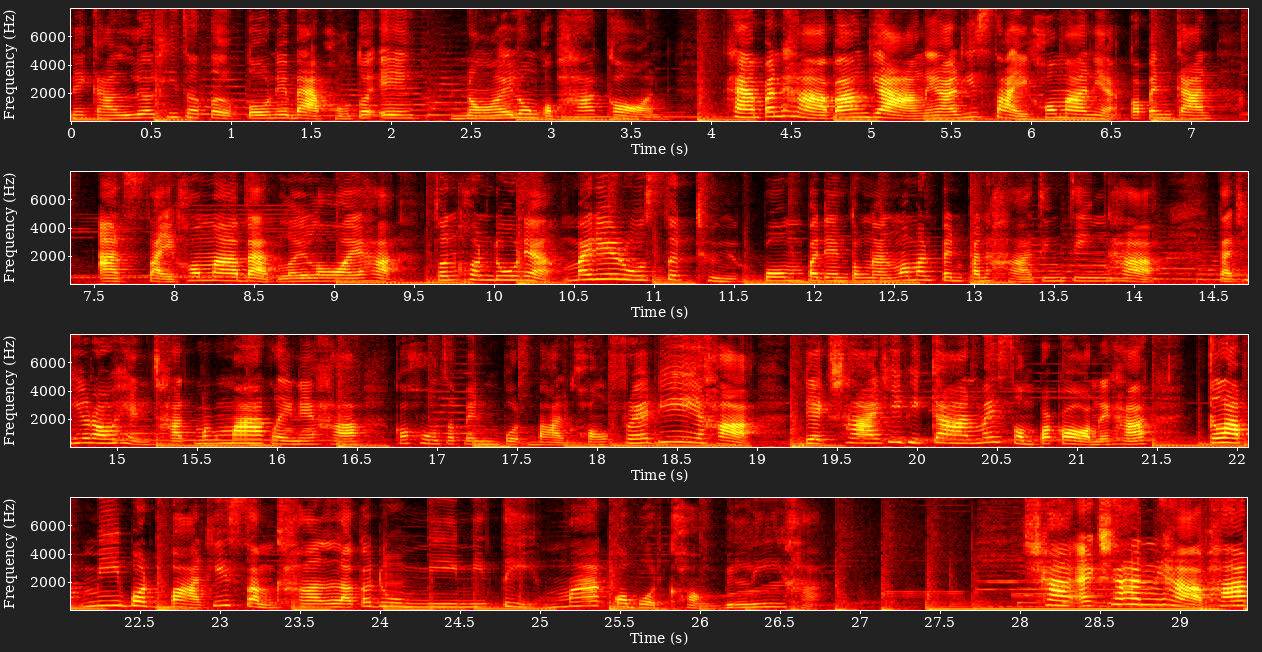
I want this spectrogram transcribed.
ในการเลือกที่จะเติบโตในแบบของตัวเองน้อยลงกว่าภาคก่อน แถมปัญหาบางอย่างนะคะที่ใส่เข้ามาเนี่ยก็เป็นการ อัดใส่เข้ามาแบบลอยๆค่ะ จนคนดูเนี่ยไม่ได้รู้สึกถึงปมประเด็นตรงนั้นว่ามันเป็นปัญหาจริงๆค่ะ แต่ที่เราเห็นชัดมากๆเลยนะคะ ก็คงจะเป็นบทบาทของเฟรดดี้ค่ะ เด็กชายที่พิการไม่สมประกอบนะคะ กลับมีบทบาทที่สำคัญแล้วก็ดูมีมิติมากกว่าบทของบิลลี่ค่ะฉากแอคชั่นค่ะ ภาค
